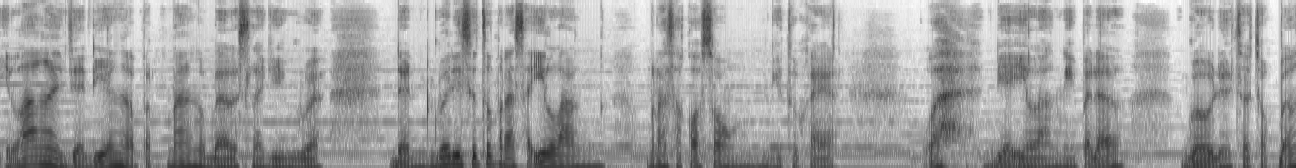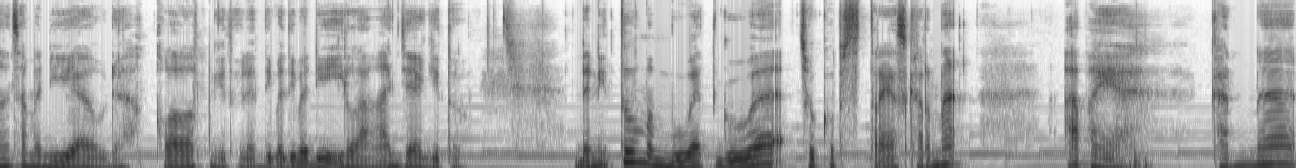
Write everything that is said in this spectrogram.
hilang aja. Dia nggak pernah ngebales lagi gue dan gue di situ merasa hilang merasa kosong gitu kayak wah dia hilang nih padahal gue udah cocok banget sama dia udah klop gitu dan tiba-tiba dia hilang aja gitu dan itu membuat gue cukup stres karena apa ya karena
